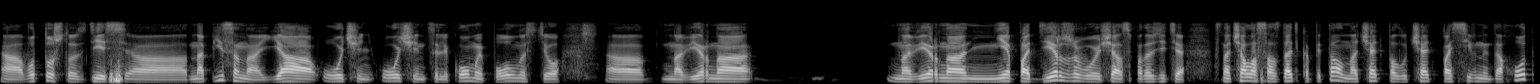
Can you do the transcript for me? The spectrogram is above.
а, вот то, что здесь написано, я очень-очень целиком и полностью, наверное, наверное, не поддерживаю. Сейчас, подождите. Сначала создать капитал, начать получать пассивный доход.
